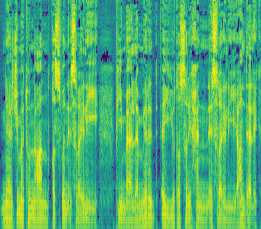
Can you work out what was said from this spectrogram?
ناجمة عن قصف إسرائيلي فيما لم يرد أي تصريح إسرائيلي عن ذلك.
